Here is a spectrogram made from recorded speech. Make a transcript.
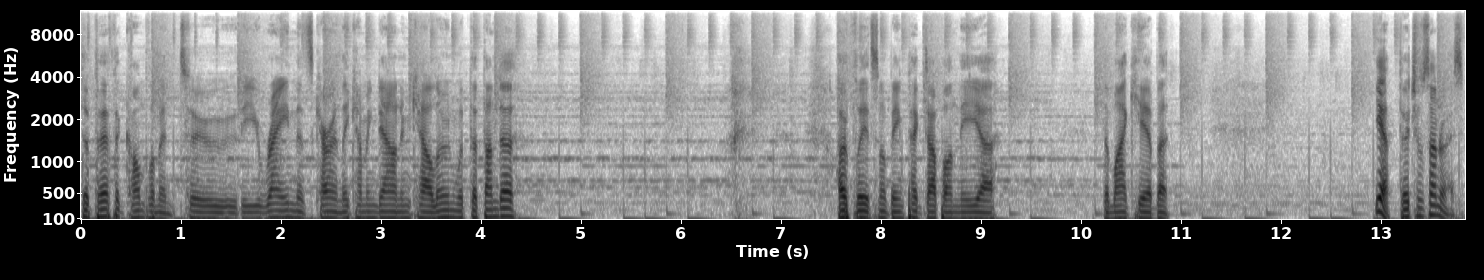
The perfect complement to the rain that's currently coming down in Kowloon with the thunder. Hopefully, it's not being picked up on the uh, the mic here, but yeah, virtual sunrise.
